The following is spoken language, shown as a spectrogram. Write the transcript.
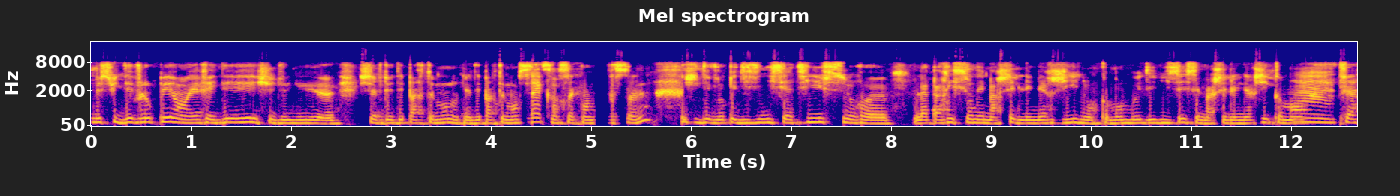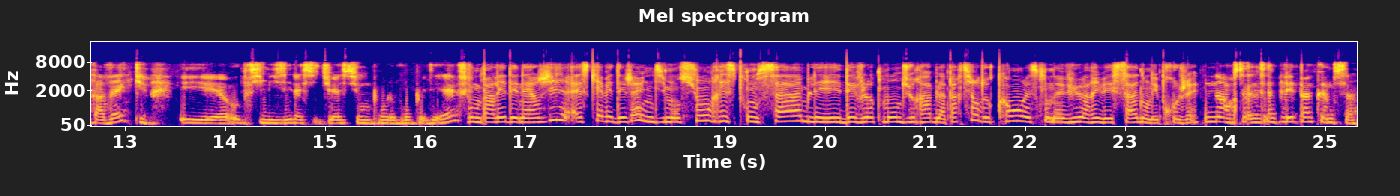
je me suis développée en R&D. Je suis devenue euh, chef de département, donc un département de 150 personnes. J'ai développé des initiatives sur euh, l'apparition des marchés de l'énergie, donc comment modéliser ces marchés de l'énergie, comment hmm. faire avec et euh, optimiser la situation pour le groupe EDF. Vous me parlez d'énergie. Est-ce qu'il y avait déjà une dimension responsable et développement durable? À partir de quand est-ce qu'on a vu arriver ça dans les projets? Non, ça s'appelait pas comme ça.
